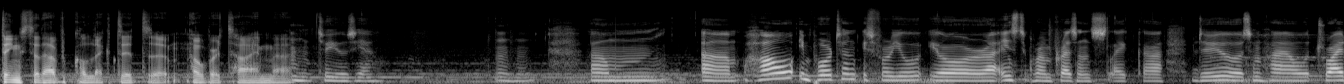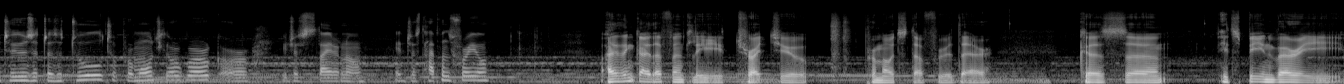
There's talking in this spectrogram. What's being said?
things that I've collected um, over time. Uh, Mhm, to use, yeah. hmm Um, um, how important is for you your uh, Instagram presence? Like, uh, do you somehow try to use it as a tool to promote your work, or you just, I don't know, it just happens for you? I think I definitely try to promote stuff through there because um, it's been very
